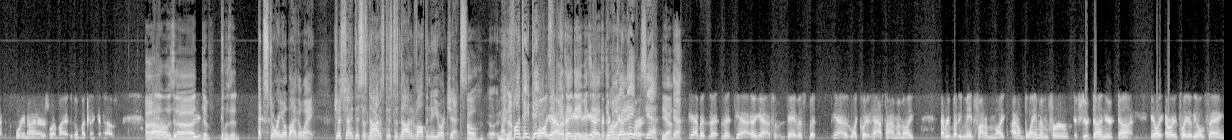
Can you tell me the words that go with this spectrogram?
end at the 49ers. What am I? Who am I thinking of? uh, um, it was uh the, was it That story. Oh, by the way, just uh, this is not this does not involve the New York Jets. oh uh, Right, no. Devontae Davis. Well, yeah, Devontae I mean, Davis, yeah, yes, Devontae. Devontae Davis. Yeah, Yeah. yeah. Yeah, but the, the, yeah, uh, yeah, so Davis, but yeah, like quit at halftime. I'm like, everybody made fun of him. Like, I don't blame him for if you're done, you're done. You know, like, or it's like the old saying:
